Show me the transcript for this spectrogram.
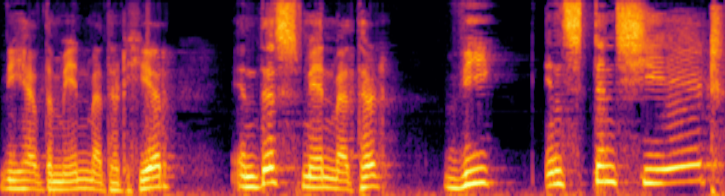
We have the main method here. In this main method, we instantiate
